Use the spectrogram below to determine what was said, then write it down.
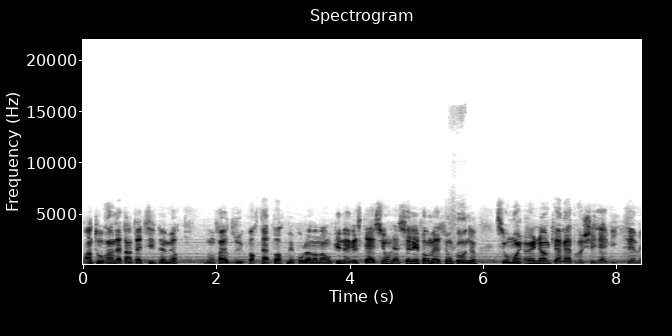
entourant la tentative de meurtre. Ils vont faire du porte-à-porte, mais pour le moment, aucune arrestation. La seule information qu'on a, c'est au moins un homme qui a rapproché la victime,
